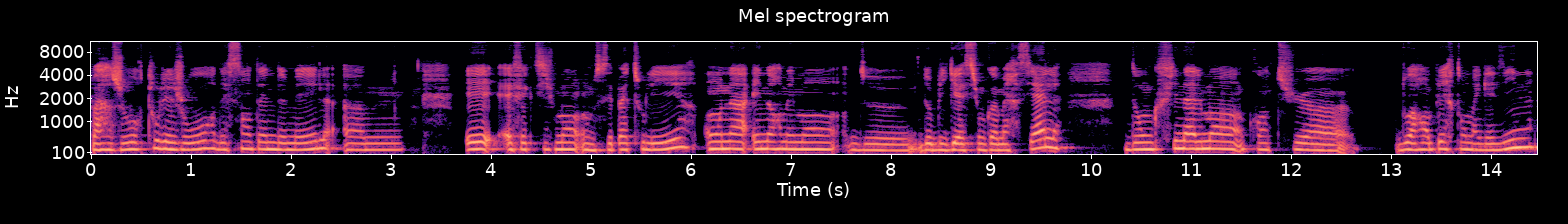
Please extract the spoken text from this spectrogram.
par jour, tous les jours, des centaines de mails. Euh, et effectivement, on ne sait pas tout lire. On a énormément d'obligations commerciales. Donc finalement, quand tu euh, dois remplir ton magazine,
